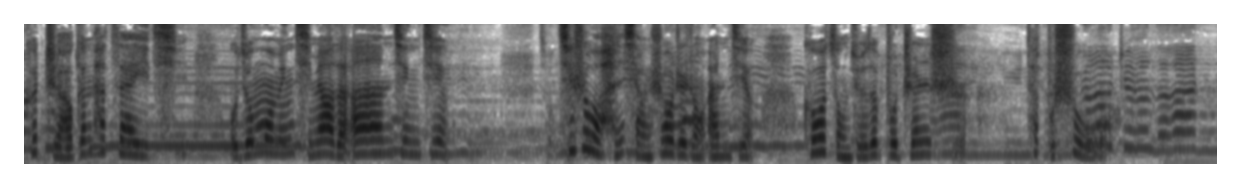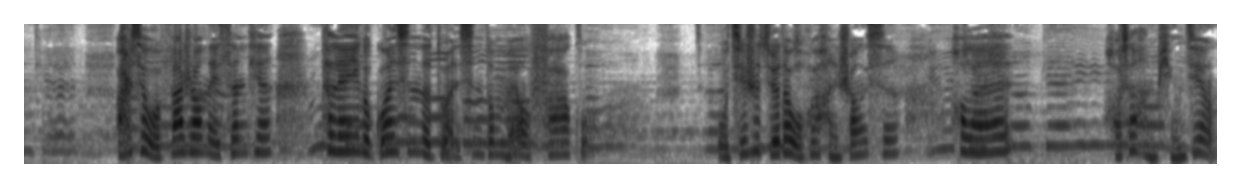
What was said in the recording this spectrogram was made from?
可只要跟他在一起，我就莫名其妙的安安静静。其实我很享受这种安静，可我总觉得不真实，他不是我。而且我发烧那三天，他连一个关心的短信都没有发过。我其实觉得我会很伤心，后来好像很平静。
